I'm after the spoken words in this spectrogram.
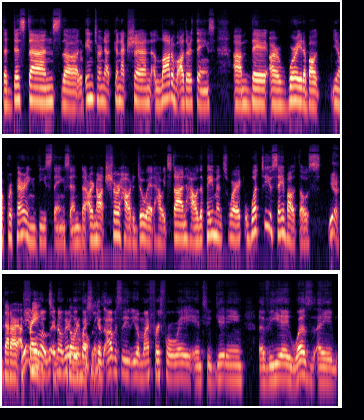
the distance the sure. internet connection a lot of other things um, they are worried about you know preparing these things and are not sure how to do it how it's done how the payments work what do you say about those yeah that are afraid yeah, no, no, no very good remotely? question because obviously you know my first foray into getting a va was a,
